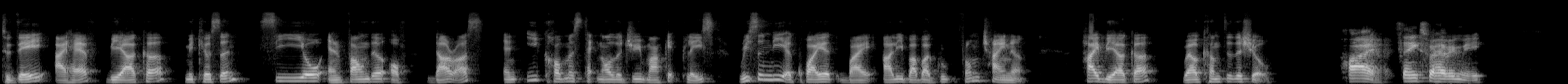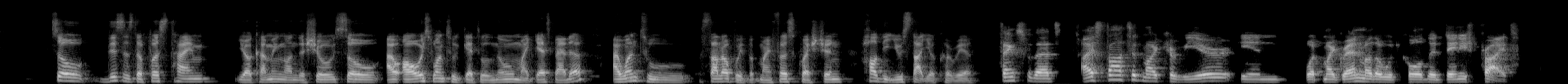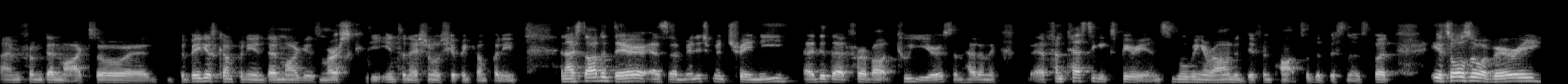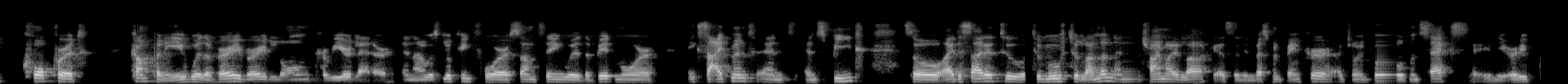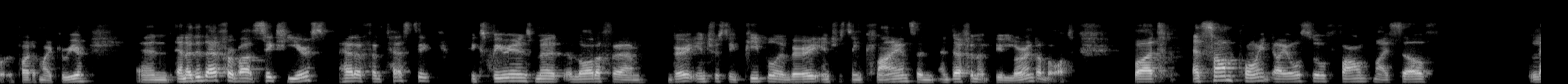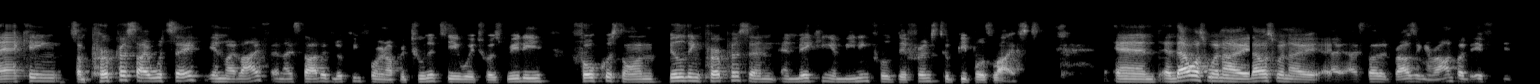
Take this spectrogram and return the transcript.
Today, I have Bjarke Mikkelsen, CEO and founder of Daraz, an e commerce technology marketplace recently acquired by Alibaba Group from China. Hi, Bjarke. Welcome to the show. Hi, thanks for having me. So, this is the first time you're coming on the show. So, I always want to get to know my guests better. I want to start off with my first question How did you start your career? Thanks for that. I started my career in what my grandmother would call the Danish pride. I'm from Denmark. So uh, the biggest company in Denmark is Maersk, the international shipping company. And I started there as a management trainee. I did that for about two years and had an, a fantastic experience moving around in different parts of the business. But it's also a very corporate company with a very, very long career ladder. And I was looking for something with a bit more excitement and and speed. So I decided to to move to London and try my luck as an investment banker. I joined Goldman Sachs in the early part of my career, and and I did that for about six years. Had a fantastic experience. Met a lot of um, very interesting people and very interesting clients, and, and definitely learned a lot. But at some point, I also found myself lacking some purpose, I would say, in my life. And I started looking for an opportunity which was really focused on building purpose and, and making a meaningful difference to people's lives. And and that was when I that was when I, I started browsing around. But if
